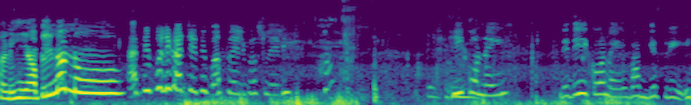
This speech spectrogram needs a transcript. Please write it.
आणि ही आपली नानू ही कोण आहे? दीदी ही कोण आहे? भाग्यश्री.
